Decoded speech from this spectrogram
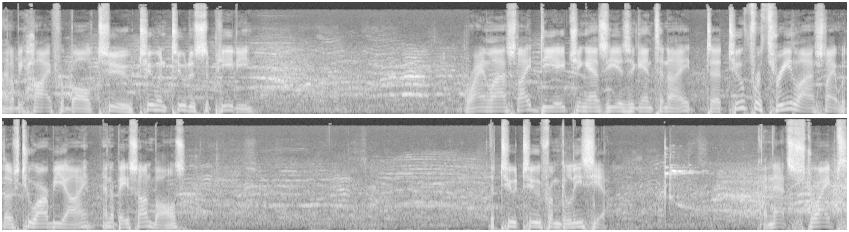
That'll be high for ball two. Two and two to Sapedi. Ryan last night DHing as he is again tonight. Uh, two for three last night with those two RBI and a base on balls. The 2 2 from Galicia. And that's striped,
